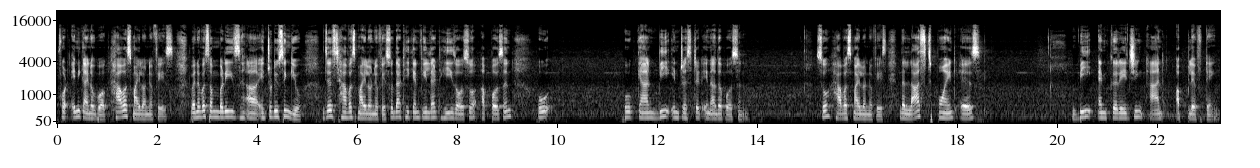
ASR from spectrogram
for any kind of work. Have a smile on your face. Whenever somebody is uh, introducing you just have a smile on your face so that he can feel that he is also a person who who can be interested in other person so have a smile on your face. The last point is be encouraging and uplifting.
